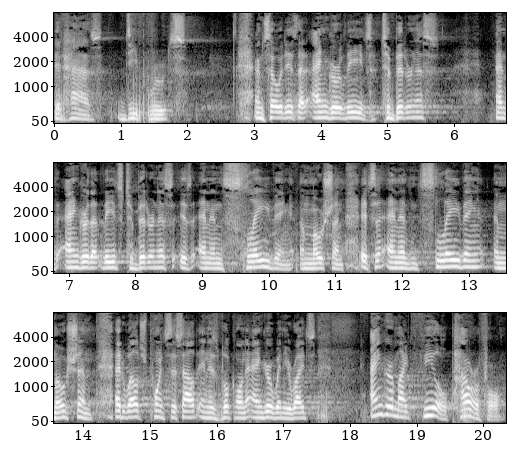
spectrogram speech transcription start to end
It has deep roots. And so it is that anger leads to bitterness. And anger that leads to bitterness is an enslaving emotion. It's an enslaving emotion. Ed Welch points this out in his book on anger when he writes Anger might feel powerful,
